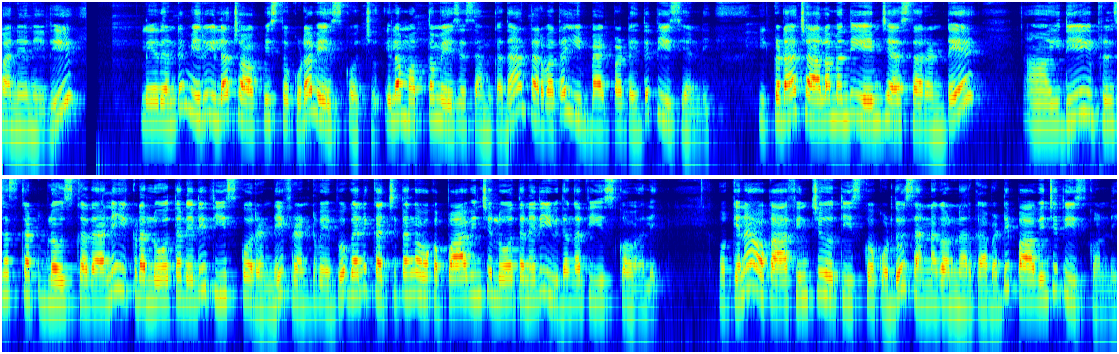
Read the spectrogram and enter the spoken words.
పని అనేది. లేదంటే మీరు ఇలా చాక్ పీస్తో కూడా వేసుకోవచ్చు. ఇలా మొత్తం వేసేసాం కదా తర్వాత ఈ బ్యాక్ పార్ట్ అయితే తీసేయండి. ఇక్కడ చాలామంది ఏం చేస్తారంటే ఇది ప్రిన్సెస్ కట్ బ్లౌజ్ కదా అని ఇక్కడ లోత్ అనేది తీసుకోరండి ఫ్రంట్ వైపు. కానీ ఖచ్చితంగా ఒక పావించి లోత్ అనేది ఈ విధంగా తీసుకోవాలి. ఓకేనా? ఒక హాఫ్ ఇంచు తీసుకోకూడదు సన్నగా ఉన్నారు కాబట్టి పావించి తీసుకోండి.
